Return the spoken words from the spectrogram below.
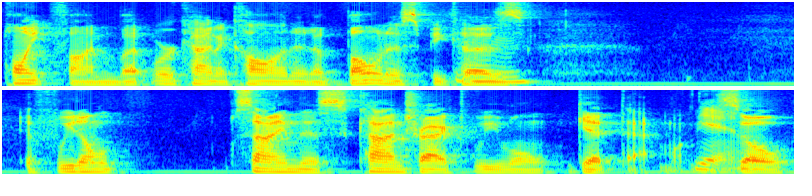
point fund, but we're kind of calling it a bonus because Mm-hmm. if we don't sign this contract, we won't get that money. Yeah. So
